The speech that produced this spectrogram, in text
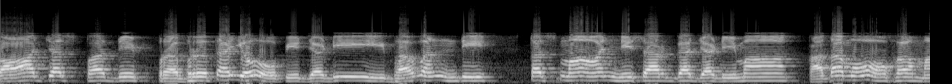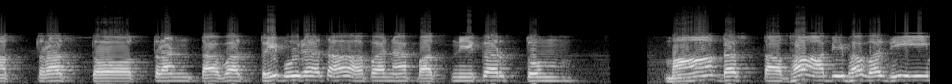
वाचस्पतिप्रभृतयोऽपि जडी भवन्ति तस्मान्निसर्गजडिमा कदमोहमत्र स्तोत्रन्तव त्रिपुरतापनपत्निकर्तुम् मादस्तथापि भवतीं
